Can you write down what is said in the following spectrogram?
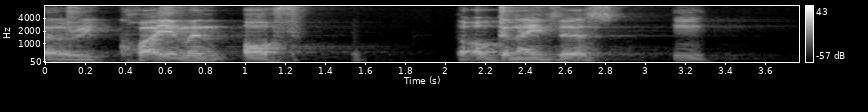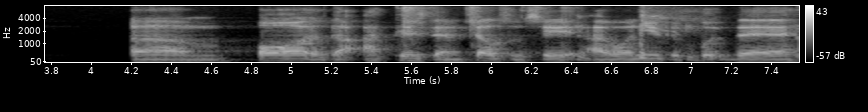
a requirement of the organizers Hmm. um, or the artists themselves to say i want you to put their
